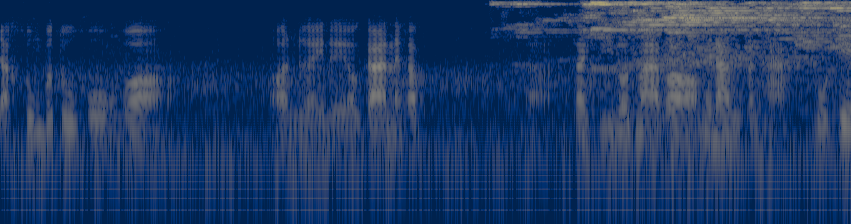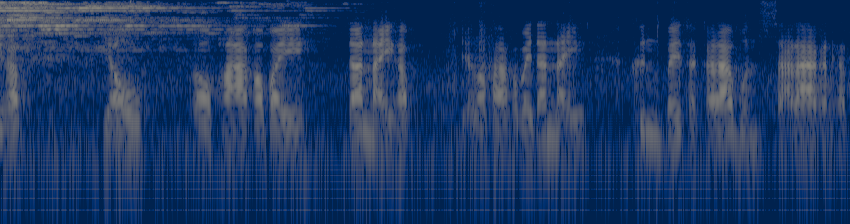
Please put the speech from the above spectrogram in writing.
จากซุ้มประตูโค้งก็เหนื่อยเหนื่อยเอาการนะครับ ถ้าขี่รถมาก็ไม่น่ามีปัญหา โอเคครับ เดี๋ยว เราพาเข้าไปด้านในครับ เดี๋ยวเราพาเข้าไปด้านในขึ้นไปสักการะบนศาลากันครับ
